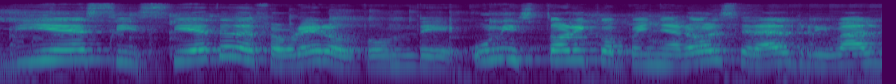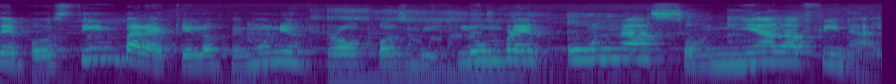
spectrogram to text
17 de febrero, donde un histórico Peñarol será el rival de Postín para que los demonios rojos vislumbren una soñada final.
